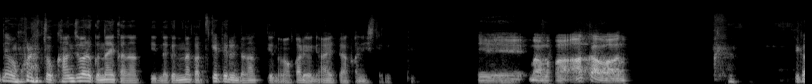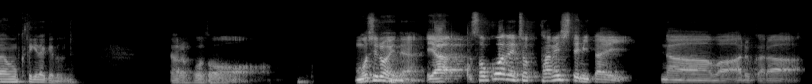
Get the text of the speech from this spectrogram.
でもこれだと感じ悪くないかなっていうんだけど、なんかつけてるんだなっていうの分かるように、あえて赤にしてるっていう。えー、まあまあ赤は、違う目的だけどね。なるほど。面白いね。いや、そこはね、ちょっと試してみたいなはあるから、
